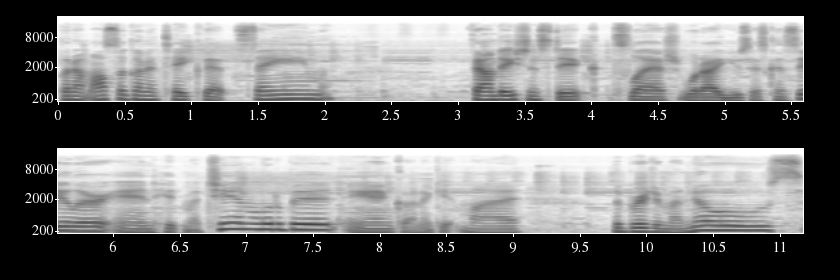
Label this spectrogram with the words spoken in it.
But I'm also going to take that same foundation stick slash what I use as concealer and hit my chin a little bit and gonna get my the bridge of my nose.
